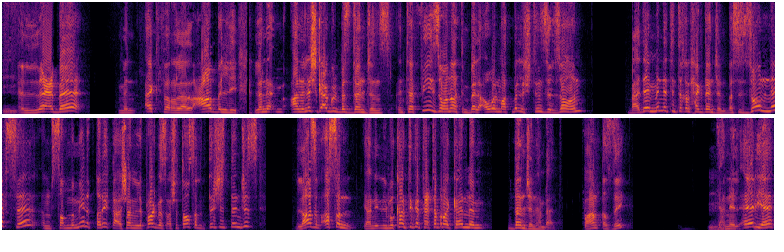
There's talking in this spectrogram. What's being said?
اللعبة من أكثر الألعاب اللي لأن أنا ليش قاعد أقول بس dungeons أنت في زونات مبلى أول ما تبلش تنزل zone بعدين منه تنتقل حق dungeon بس ال zone نفسه مصممين الطريقة عشان ال progress عشان توصل dungeons. لازم أصلا يعني المكان تقدر تعتبره كأنه dungeon هم بعد. فاهم قصدي؟ يعني ال area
